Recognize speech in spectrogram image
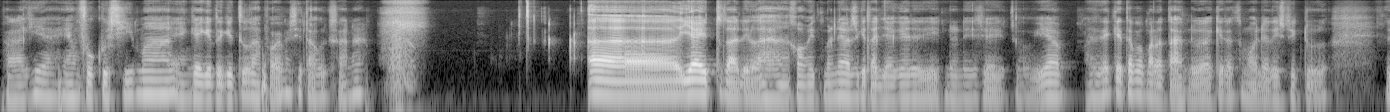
apalagi ya yang Fukushima yang kayak gitu gitulah pokoknya masih tahu ke sana uh, ya itu tadi lah komitmennya harus kita jaga dari Indonesia itu. Ya maksudnya kita pemerataan dulu kita semua dari listrik dulu. Itu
